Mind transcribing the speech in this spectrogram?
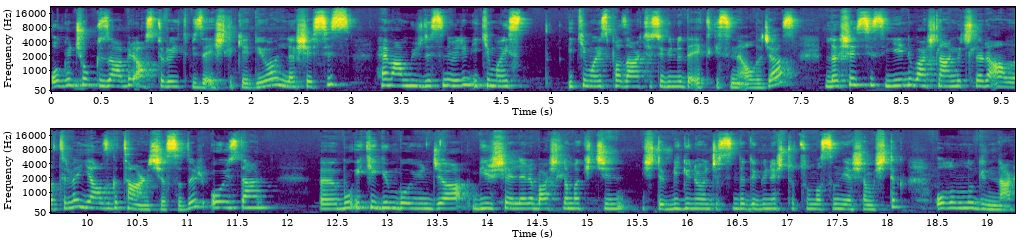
O gün çok güzel bir asteroid bize eşlik ediyor. Laşesis. Hemen müjdesini vereyim. 2 Mayıs 2 Mayıs pazartesi günü de etkisini alacağız. Laşesis yeni başlangıçları anlatır ve yazgı tanrıçasıdır. O yüzden bu iki gün boyunca bir şeylere başlamak için işte bir gün öncesinde de güneş tutulmasını yaşamıştık. Olumlu günler.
